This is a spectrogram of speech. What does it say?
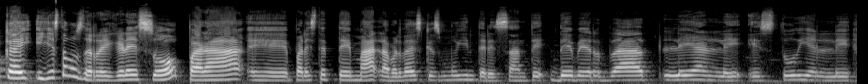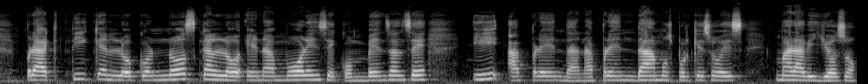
Ok, y ya estamos de regreso para, eh, para este tema. La verdad es que es muy interesante. De verdad, léanle, estudienle, practíquenlo, conózcanlo, enamórense, convénzanse y aprendan, aprendamos porque eso es maravilloso.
